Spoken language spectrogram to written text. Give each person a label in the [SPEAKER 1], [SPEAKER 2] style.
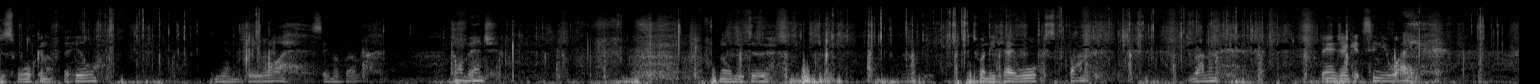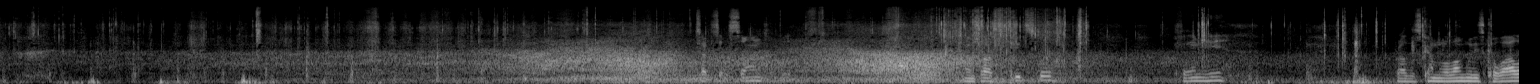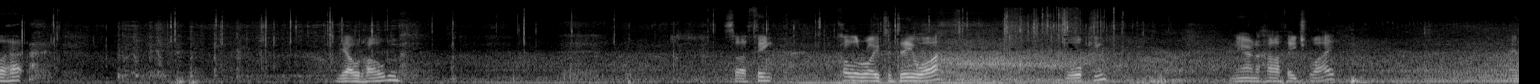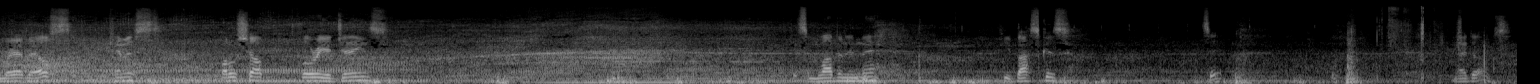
[SPEAKER 1] just walking up the hill. Again, DY. See my brother. Come on, bench. Normally do 20k walks, fun, running. Banjo gets in your way. Touch that sign. Going past the kids' school. Family here. Brother's coming along with his koala hat. The old Holden. So I think Collaroy to DY, walking, an hour and a half each way. And wherever else, chemist, bottle shop, Gloria Jeans. Get some loving in there, a few buskers. That's it. No dogs.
